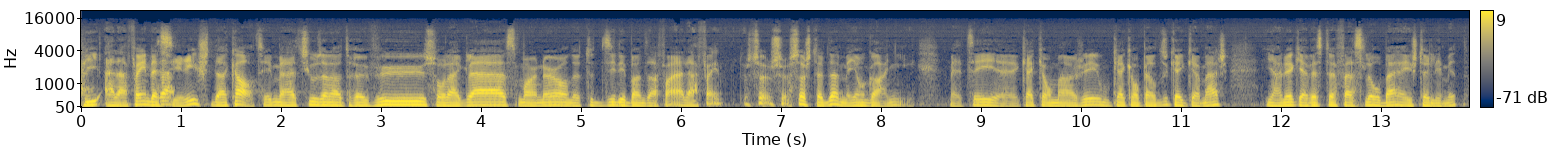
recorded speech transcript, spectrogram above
Puis à la fin de la série, je suis d'accord. Matthews en entrevue, sur la glace, Marner, on a tout dit les bonnes affaires. À la fin, ça, je te le donne, mais ils ont gagné. Mais tu sais, euh, quand ils ont mangé ou quand ils ont perdu quelques matchs, il y en a qui avaient cette face-là au banc et je te limite.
